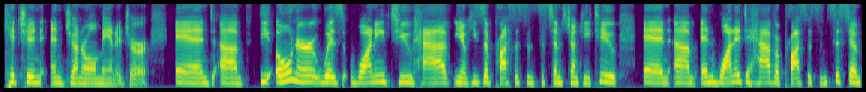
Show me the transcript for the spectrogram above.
kitchen, and general manager. And um, the owner was wanting to have, you know, he's a process and systems junkie too, and um, and wanted to have a process and system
